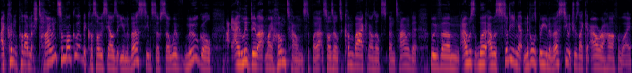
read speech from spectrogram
I couldn't put that much time into Moglet because obviously I was at university and stuff. So with Moogle, I, I lived in at my hometown and stuff like that, so I was able to come back and I was able to spend time with it. But with um, I was I was studying at Middlesbrough University, which was like an hour and a half away,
